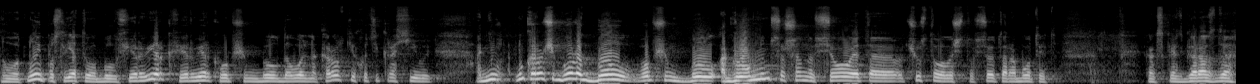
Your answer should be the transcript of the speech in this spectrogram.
Вот. Ну и после этого был фейерверк. Фейерверк, в общем, был довольно короткий, хоть и красивый. Одним, ну, короче, город был, в общем, был огромным совершенно. Все это чувствовалось, что все это работает, как сказать, гораздо...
